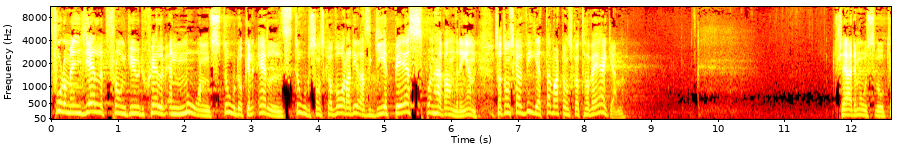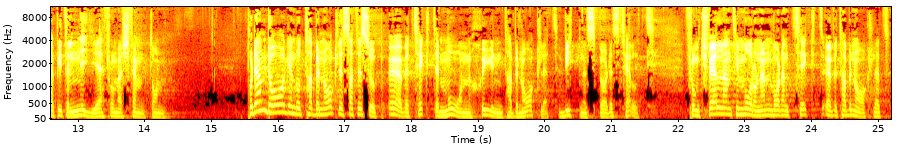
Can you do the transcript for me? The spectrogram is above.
får de en hjälp från Gud själv, en månstod och en eldstod som ska vara deras GPS på den här vandringen. Så att de ska veta vart de ska ta vägen. Fjärde Mosebok kapitel 9 från vers 15. På den dagen då tabernaklet sattes upp övertäckte månskyn tabernaklet, vittnesbördets tält. Från kvällen till morgonen var den täckt över tabernaklet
